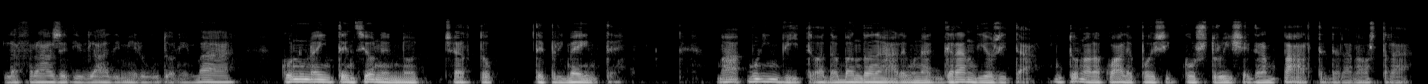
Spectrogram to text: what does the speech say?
la frase di Vladimir Udoni, ma con una intenzione non certo deprimente, ma un invito ad abbandonare una grandiosità intorno alla quale poi si costruisce gran parte della nostra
